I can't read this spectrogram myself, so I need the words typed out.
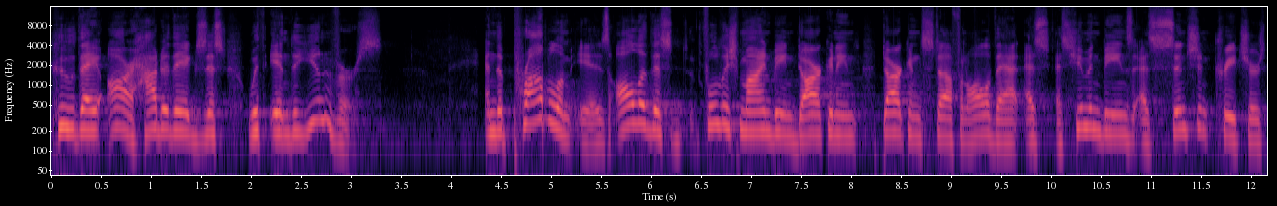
who they are. How do they exist within the universe? And the problem is all of this foolish mind being darkening, darkened stuff and all of that, as, as human beings, as sentient creatures,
